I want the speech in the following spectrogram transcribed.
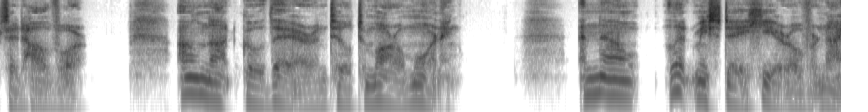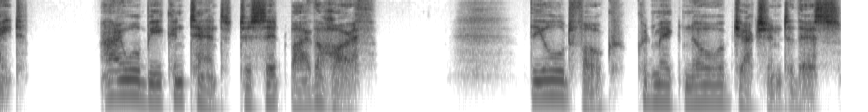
said Halvor, I'll not go there until tomorrow morning. And now let me stay here overnight. I will be content to sit by the hearth. The old folk could make no objection to this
